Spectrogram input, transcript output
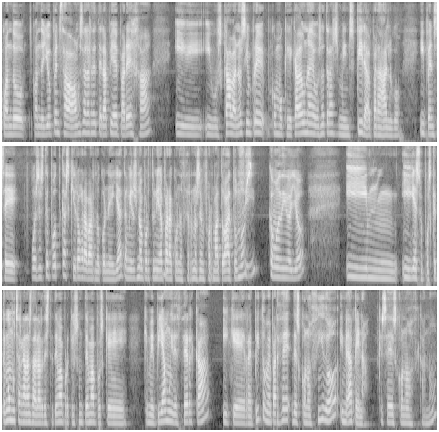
cuando, cuando yo pensaba, vamos a hablar de terapia de pareja, y, y, buscaba, ¿no? Siempre como que cada una de vosotras me inspira para algo. Y pensé, pues este podcast quiero grabarlo con ella. También es una oportunidad para conocernos en formato átomos, como digo yo. Y, eso, pues que tengo muchas ganas de hablar de este tema porque es un tema pues que, que me pilla muy de cerca y que, repito, me parece desconocido y me da pena que se desconozca, ¿no?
